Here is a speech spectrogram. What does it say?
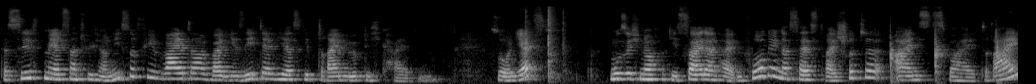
Das hilft mir jetzt natürlich noch nicht so viel weiter, weil ihr seht ja hier, es gibt drei Möglichkeiten. So, und jetzt muss ich noch die Zeiteinheiten vorgehen. Das heißt drei Schritte. Eins, zwei, drei.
